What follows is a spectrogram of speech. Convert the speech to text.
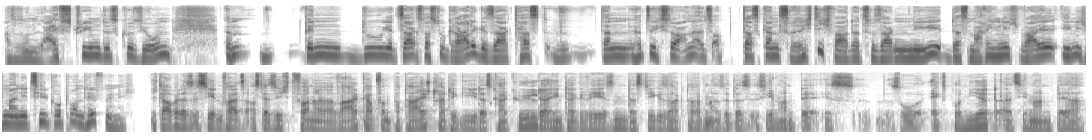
also so eine Livestream-Diskussion. Wenn du jetzt sagst, was du gerade gesagt hast, dann hört sich so an, als ob das ganz richtig war, dazu sagen, nee, das mache ich nicht, weil eh nicht meine Zielgruppe und hilft mir nicht. Ich glaube, das ist jedenfalls aus der Sicht von einer Wahlkampf- und Parteistrategie das Kalkül dahinter gewesen, dass die gesagt haben, also das ist jemand, der ist so exponiert als jemand, der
